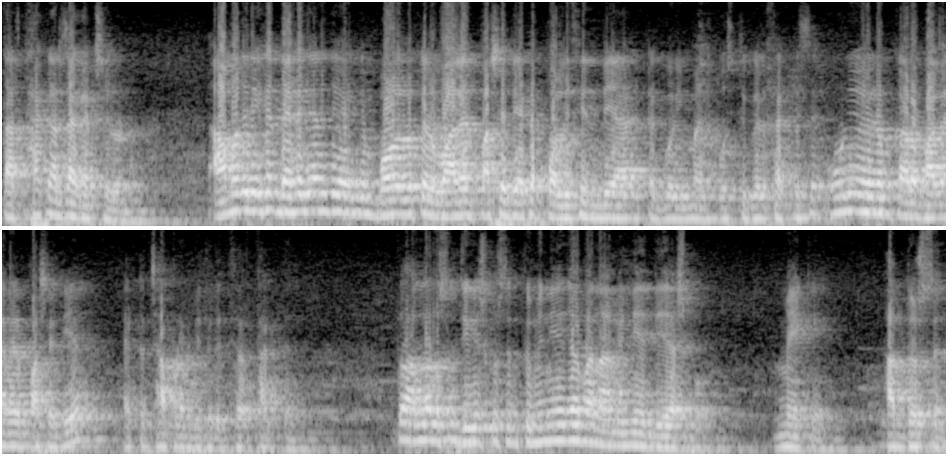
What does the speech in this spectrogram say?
তার থাকার জায়গা ছিল না। আমাদের এখানে দেখা যায় যে একজন বড় লোকের ওয়ালের পাশে দিয়ে একটা পলিথিন দিয়ে একটা গরিব মানুষ বস্তি করে থাকতেছে, উনিও এরকম কারও বাগানের পাশে দিয়ে একটা ছাপড়ার ভিতরে থাকতেন। তো আল্লাহ রসুল জিজ্ঞেস করছেন, তুমি নিয়ে যাবা না আমি নিয়ে দিয়ে আসব? মেয়েকে হাত ধরছেন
